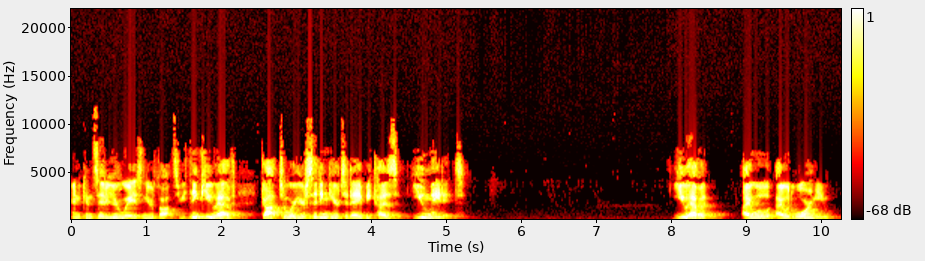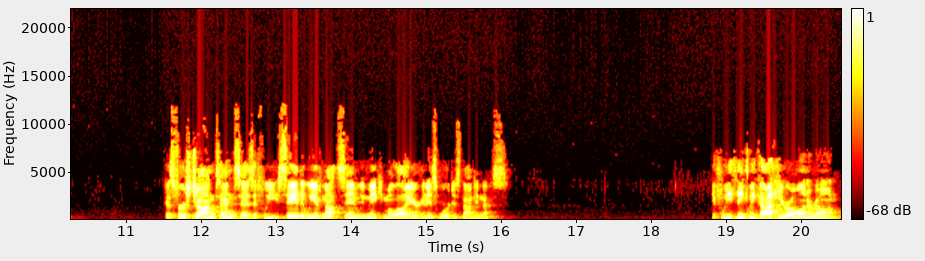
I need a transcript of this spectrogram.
and consider your ways and your thoughts. If you think you have got to where you're sitting here today because you made it, you have it. I will. I would warn you because 1 John 10 says, If we say that we have not sinned, we make him a liar, and his word is not in us. If we think we got here all on our own,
